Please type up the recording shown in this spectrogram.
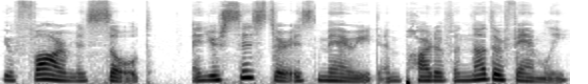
Your farm is sold, and your sister is married and part of another family.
